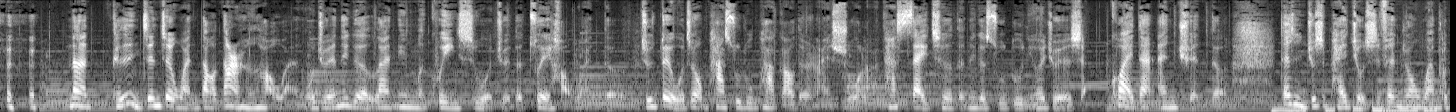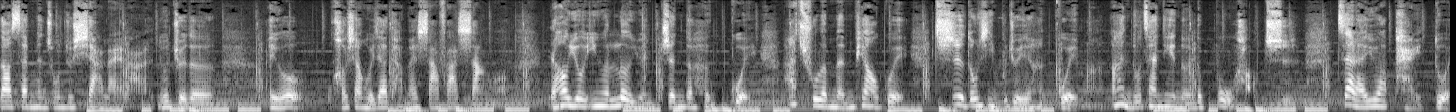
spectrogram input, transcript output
那可是你真正玩到，当然很好玩。我觉得那个 Lightning McQueen。是我觉得最好玩的，就是对我这种怕速度怕高的人来说啦，他赛车的那个速度你会觉得是快但安全的，但是你就是排九十分钟玩不到三分钟就下来啦，你就觉得哎呦，好想回家躺在沙发上哦。然后又因为乐园真的很贵，它除了门票贵，吃的东西你不觉得也很贵吗？啊，很多餐厅的东西都不好吃，再来又要排队。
